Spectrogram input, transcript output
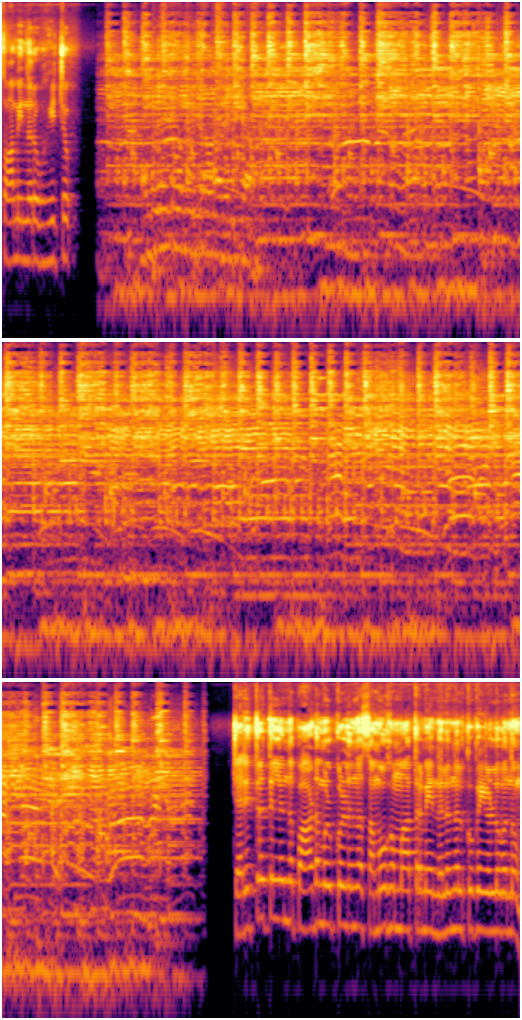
സ്വാമി നിർവഹിച്ചു. ചരിത്രത്തിൽ നിന്ന് പാഠം ഉൾക്കൊള്ളുന്ന സമൂഹം മാത്രമേ നിലനിൽക്കുകയുള്ളൂവെന്നും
